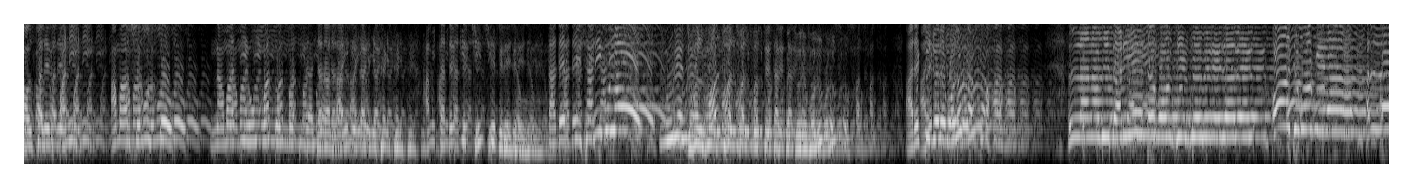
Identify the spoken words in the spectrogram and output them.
কাউসারের পানি। আমার সমস্ত নামাজি উম্মাত উম্মাতিরা যারা লাইনে দাঁড়িয়ে থাকবে আমি তাদেরকে চিনতে পেরে যাব। তাদের পেশানিগুলো নূরে ঝলমল ঝলমল করতে থাকবে। জোরে বলুন সুবহানাল্লাহ। আরেকটু জোরে বলুন না সুবহানাল্লাহ। আল্লাহ নবী দাঁড়িয়ে তখন চিনতে পেরে যাবে। ও যুবকেরা আল্লাহ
